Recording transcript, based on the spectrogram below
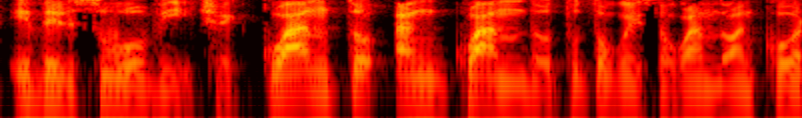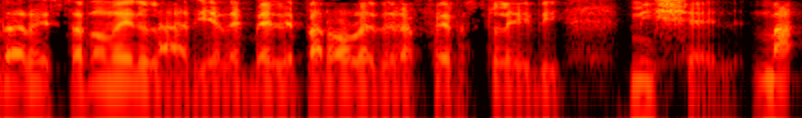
e del suo vice. Quanto, an, quando, tutto questo quando ancora restano nell'aria le belle parole della First Lady Michelle. Ma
